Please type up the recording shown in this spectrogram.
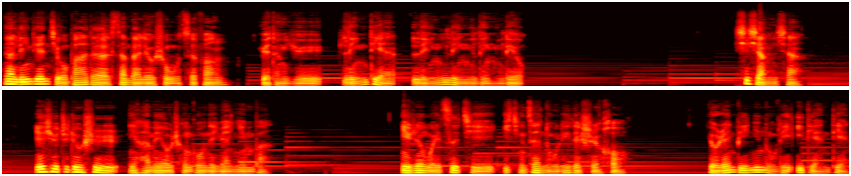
那零点九八的三百六十五次方约等于零点零零零六。细想一下，也许这就是你还没有成功的原因吧。你认为自己已经在努力的时候，有人比你努力一点点，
